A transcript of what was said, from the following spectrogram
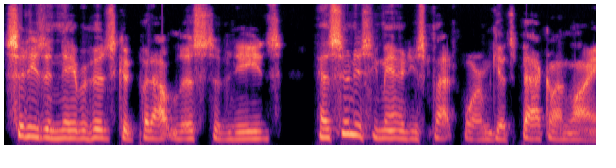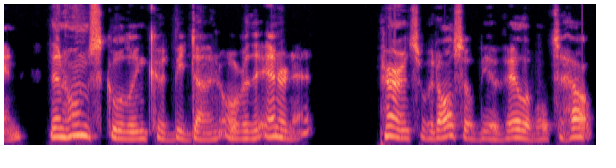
Cities and neighborhoods could put out lists of needs As soon as Humanities Platform gets back online, then homeschooling could be done over the internet. Parents would also be available to help.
